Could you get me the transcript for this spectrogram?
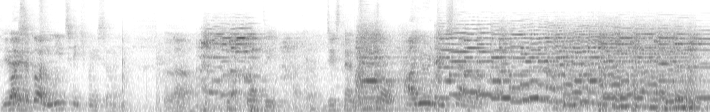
Yeah, right, yeah. so go on, you teach me something. Uh, Oh, drop D. okay. D standard. So Oh, you're in D standard, right?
